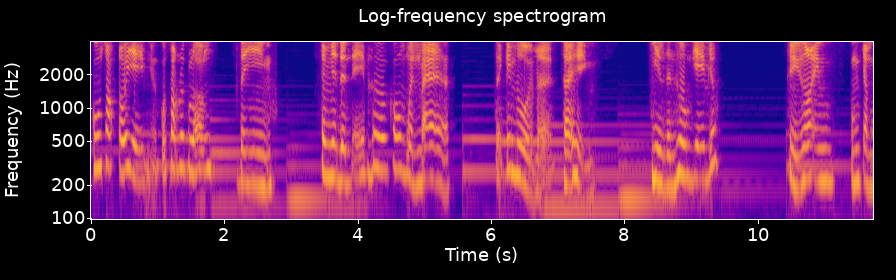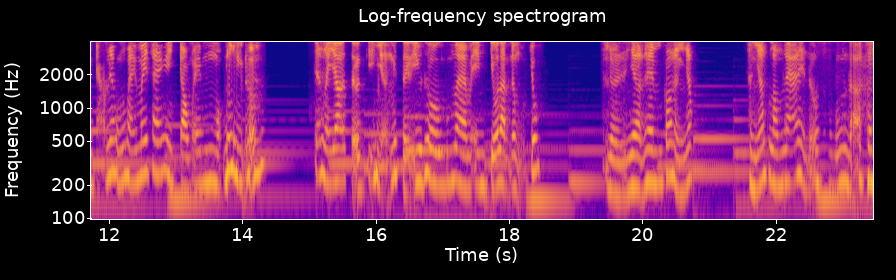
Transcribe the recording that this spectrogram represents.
cú sốc đối với em cú sốc rất lớn. Tại vì trong gia đình em có mình ba à. là cái người mà thể hiện nhiều tình thương cho em nhất. Thì nó em cũng trầm cảm nó cũng phải mấy tháng thì chồng em một lần nữa. Chắc là do sự kiên nhẫn cái sự yêu thương cũng làm em chữa lành được một chút rồi nhờ thêm có thằng nhóc thằng nhóc lông lá này nữa cũng đỡ hơn.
